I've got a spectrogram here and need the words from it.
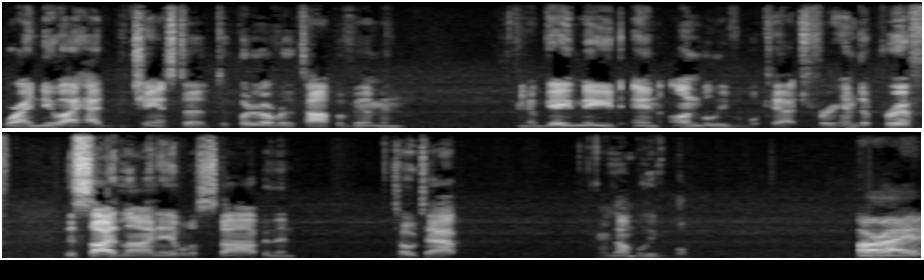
where I knew I had the chance to, to put it over the top of him. And, you know, Gabe made an unbelievable catch. For him to priff the sideline and able to stop and then toe tap, it was unbelievable. All right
